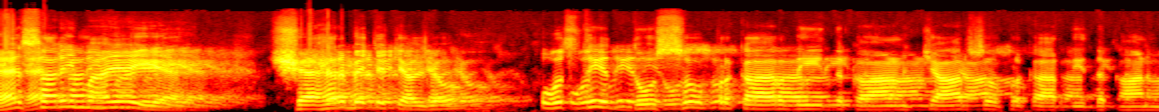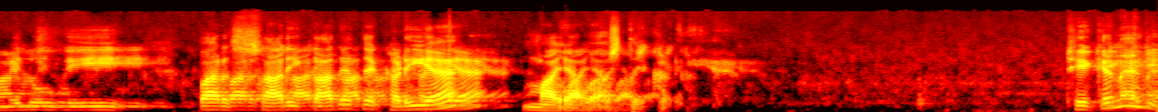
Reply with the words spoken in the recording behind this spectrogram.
ਹੈ ਸਾਰੀ ਮਾਇਆ ਹੀ ਹੈ। ਸ਼ਹਿਰ ਵਿੱਚ ਚਲ ਜਾਓ। ਉੱਥੇ 200 ਪ੍ਰਕਾਰ ਦੀ ਦੁਕਾਨ 400 ਪ੍ਰਕਾਰ ਦੀ ਦੁਕਾਨ ਮਿਲੂਗੀ। ਪਰ ਸਾਰੀ ਕਾਦੇ ਤੇ ਖੜੀ ਹੈ? ਮਾਇਆ ਵਾਸਤੇ ਖੜੀ ਹੈ। ਠੀਕ ਹੈ ਨਾ ਜੀ?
